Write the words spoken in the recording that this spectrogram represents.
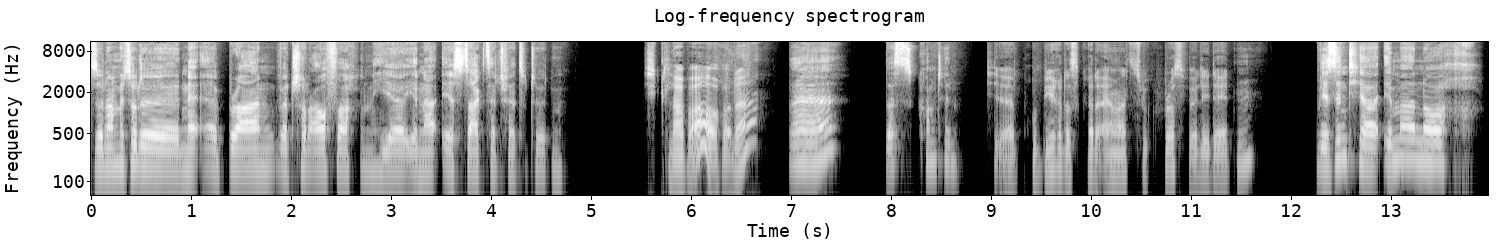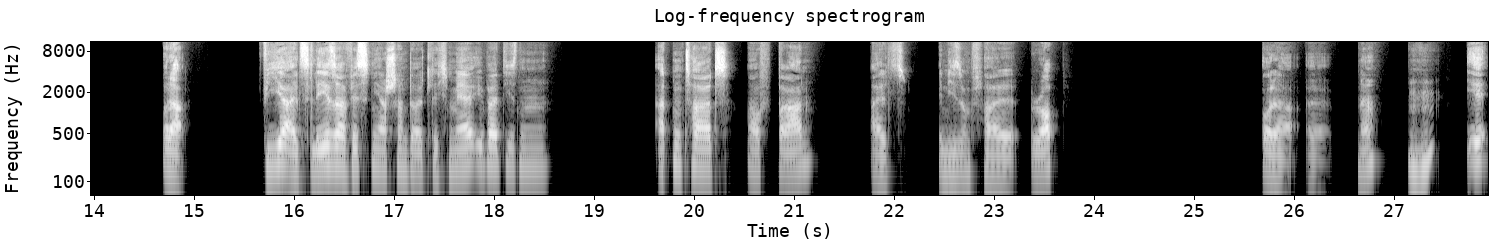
So nach Methode, ne, äh, Bran wird schon aufwachen, hier, ihr, Na ihr Stark seid schwer zu töten. Ich glaube auch, oder? Äh, das kommt hin. Ich äh, probiere das gerade einmal zu cross-validaten. wir sind ja immer noch, oder wir als Leser wissen ja schon deutlich mehr über diesen Attentat auf Bran, als in diesem Fall Rob. Oder, äh, ne? Mhm. Ihr,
